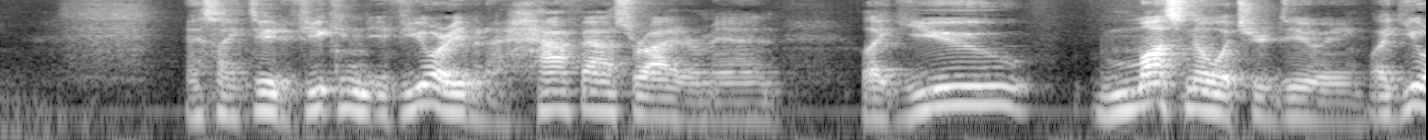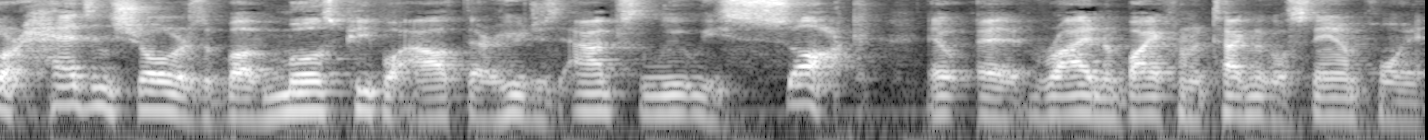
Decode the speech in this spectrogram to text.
And it's like, dude, if you can, if you are even a half-ass rider, man, like you must know what you're doing. Like you are heads and shoulders above most people out there who just absolutely suck at, at riding a bike from a technical standpoint.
